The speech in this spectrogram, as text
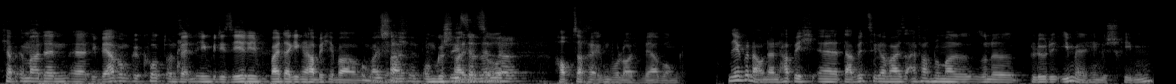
ich hab immer dann äh, die Werbung geguckt und wenn irgendwie die Serie weiterging, habe ich immer ich nicht, umgeschaltet. umgeschaltet so. Hauptsache irgendwo läuft Werbung. Ne, genau. Und dann habe ich äh, da witzigerweise einfach nur mal so eine blöde E-Mail hingeschrieben,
